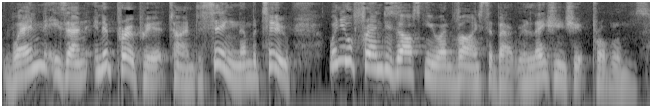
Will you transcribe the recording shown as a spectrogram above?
When is an inappropriate time to sing? Number two, when your friend is asking you advice about relationship problems.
